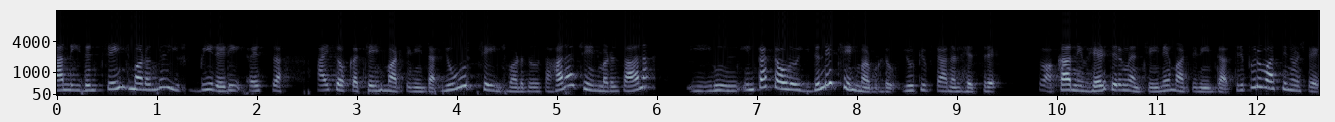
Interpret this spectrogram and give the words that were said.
ನಾನು ಇದನ್ನು ಚೇಂಜ್ ಮಾಡೋದು you should be ready yes ಆಯಿತು ಅಕ್ಕ ಚೇಂಜ್ ಮಾಡ್ತೀನಿ ಅಂತ. ಇವ್ರು ಚೇಂಜ್ ಮಾಡಿದ್ರು ಸಹನ ಚೇಂಜ್ ಮಾಡೋದು, ಸಹನ ಇನ್ಫ್ಯಾಕ್ಟ್ ಅವಳು ಇದನ್ನೇ ಚೇಂಜ್ ಮಾಡಿಬಿಟ್ಟು ಯೂಟ್ಯೂಬ್ ಚಾನಲ್ ಹೆಸರೇ. ಸೊ ಅಕ್ಕ, ನೀವು ಹೇಳ್ತಿರೋ ನಾನು ಚೇಂಜೇ ಮಾಡ್ತೀನಿ ಅಂತ. ತ್ರಿಪುರವಾಸಿನೂ ಅಷ್ಟೇ.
